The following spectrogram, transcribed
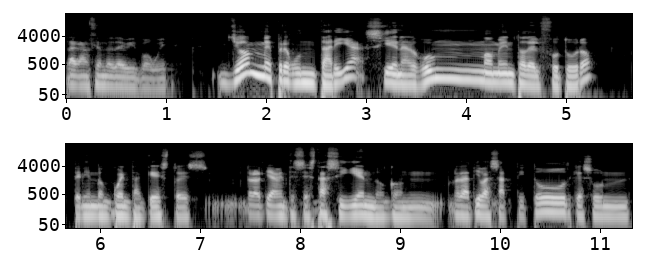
la canción de David Bowie. Yo me preguntaría si en algún momento del futuro, teniendo en cuenta que esto es relativamente se está siguiendo con relativa exactitud, que es un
